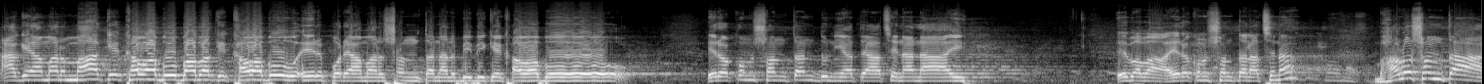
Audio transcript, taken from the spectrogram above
আগে আমার মাকে খাওয়াবো, বাবাকে খাওয়াবো, এরপরে আমার সন্তান আর বিবিকে খাওয়াবো। এরকম সন্তান দুনিয়াতে আছে না নাই? এ বাবা, এরকম সন্তান আছে না? ভালো সন্তান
